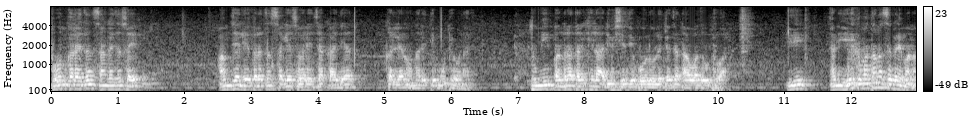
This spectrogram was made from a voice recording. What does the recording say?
फोन करायचा आणि सांगायचं साहेब आमच्या लेकराचं सगळ्या सोयऱ्याच्या कायद्यात कल्याण होणार आहे ते मोठे होणार आहे. तुम्ही पंधरा तारखेला अधिवेशन जे बोलवलं त्याच्यात आवाज उठवा. की आणि एकमतानं सगळे म्हणा.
